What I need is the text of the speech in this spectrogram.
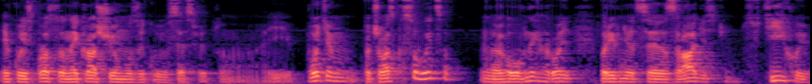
якоюсь просто найкращою музикою всесвіту. І потім почалась косовиця. Головний герой порівнює це з радістю, з втіхою.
